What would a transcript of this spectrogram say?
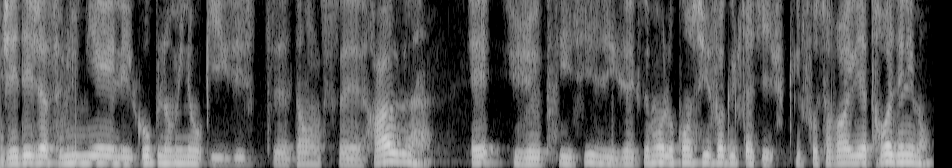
J'ai déjà souligné les groupes nominaux qui existent dans ces phrases et je précise exactement le conçu facultatif. Qu'il faut savoir, il y a trois éléments.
